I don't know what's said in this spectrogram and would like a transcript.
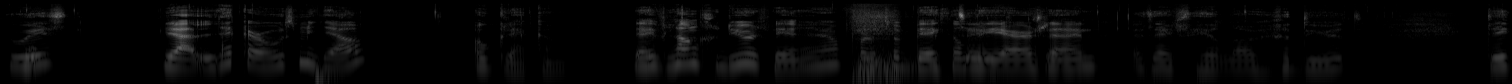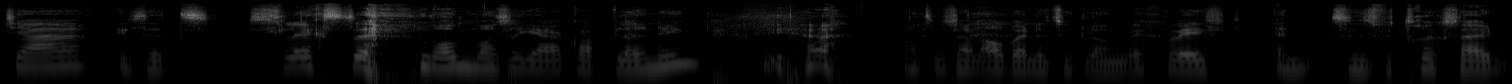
Hoe is het? Ja, lekker. Hoe is het met jou? Ook lekker. Het heeft lang geduurd weer, hè, voordat we back on the air zijn. Het heeft heel lang geduurd. Dit jaar is het slechtste landmassajaar qua planning. Ja. Want we zijn allebei natuurlijk lang weg geweest. En sinds we terug zijn,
